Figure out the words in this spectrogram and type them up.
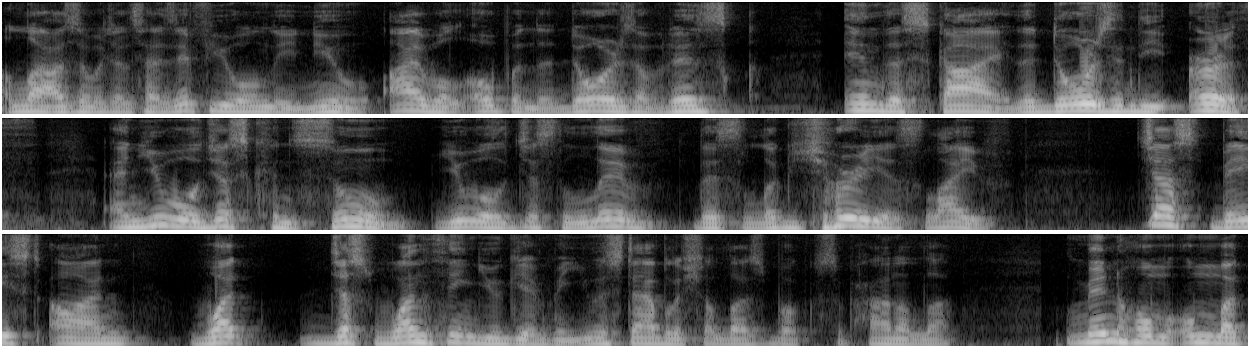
Allah Azza wa says, If you only knew, I will open the doors of rizq in the sky, the doors in the earth, and you will just consume, you will just live this luxurious life just based on what just one thing you give me. You establish Allah's book, subhanallah. منهم أمة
